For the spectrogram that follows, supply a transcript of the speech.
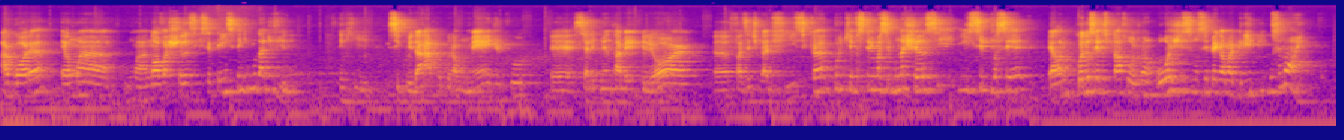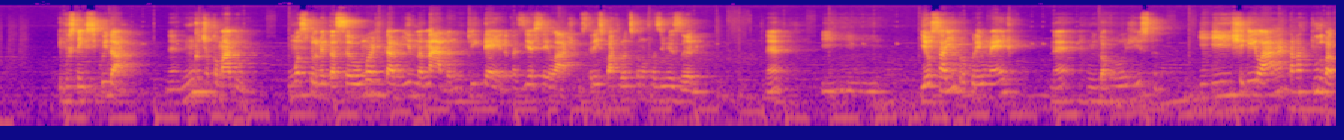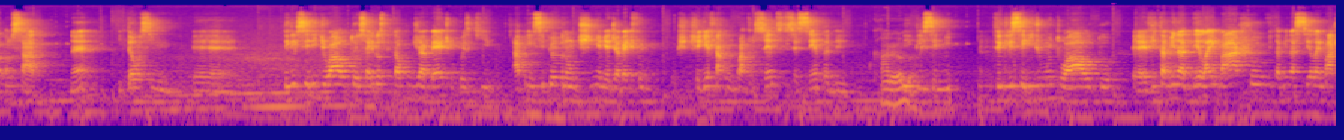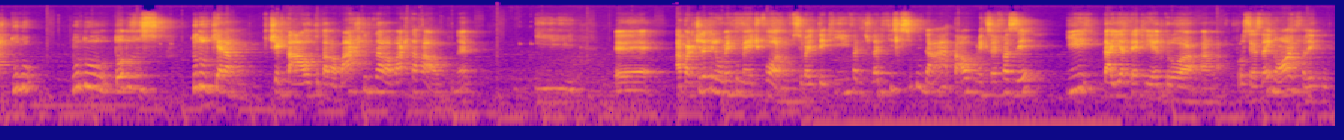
Agora é uma, uma nova chance que você tem e você tem que mudar de vida. Você tem que se cuidar, procurar um médico, é, se alimentar melhor, é, fazer atividade física, porque você teve uma segunda chance e se você ela, quando eu saí do hospital, falou: João, hoje, se você pegar uma gripe, você morre. E você tem que se cuidar. Né? Nunca tinha tomado uma suplementação, uma vitamina, nada, não tinha ideia. Eu fazia, sei lá, uns 3, 4 anos que eu não fazia o um exame. Né? E, e eu saí, procurei um médico, né, um endocrinologista, e cheguei lá, tava tudo bagunçado. Né? Então, assim, é, triglicerídeo alto, eu saí do hospital com diabetes, coisa que a princípio eu não tinha, minha diabetes foi. cheguei a ficar com 460 de, de glicemia. triglicerídeo muito alto, é, vitamina D lá embaixo, vitamina C lá embaixo, tudo, tudo, todos os, tudo que era que tinha que estar alto estava baixo, tudo que estava baixo estava alto, né? E é, a partir daquele momento o médico falou, você vai ter que fazer atividade física, se cuidar, tal, como é que você vai fazer? E daí até que entrou o processo da I9, falei com,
